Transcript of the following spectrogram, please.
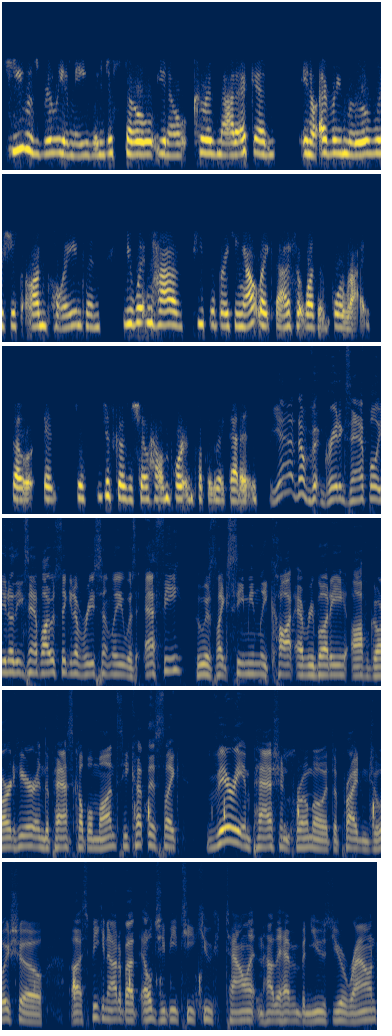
he was really amazing, just so, you know, charismatic and, you know, every move was just on point and you wouldn't have people breaking out like that if it wasn't for Rise. So it's just just goes to show how important something like that is. Yeah, no, great example. You know, the example I was thinking of recently was Effy, who has like seemingly caught everybody off guard here in the past couple months. He cut this like very impassioned promo at the Pride and Joy show. Uh, speaking out about LGBTQ talent and how they haven't been used year round.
